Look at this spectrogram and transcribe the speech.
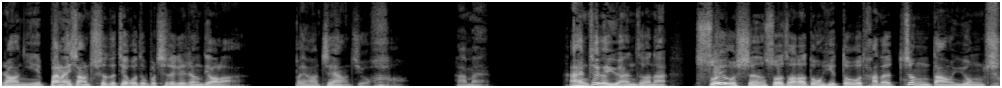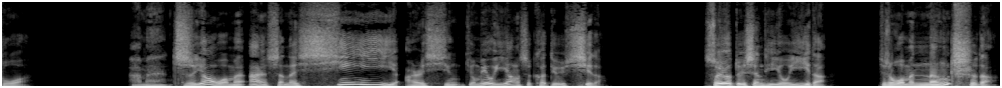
让你本来想吃的结果都不吃的给扔掉了，不要这样就好。阿门。按这个原则呢，所有神所造的东西都有它的正当用处。阿门。只要我们按神的心意而行，就没有一样是可丢弃的。所有对身体有益的，就是我们能吃的，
